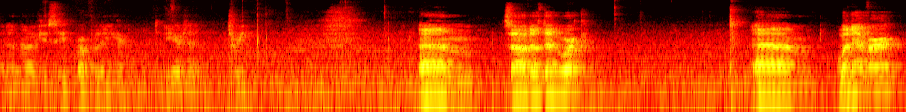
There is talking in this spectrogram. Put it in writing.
i don't know if you see it properly here here's a three um, so how does that work um, whenever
